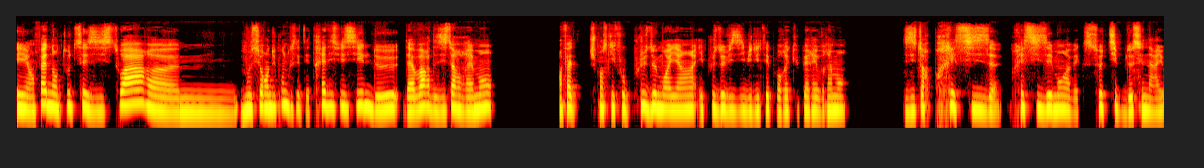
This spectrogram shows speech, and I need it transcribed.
Et en fait, dans toutes ces histoires, euh, je me suis rendu compte que c'était très difficile de d'avoir des histoires vraiment. En fait, je pense qu'il faut plus de moyens et plus de visibilité pour récupérer vraiment des histoires précises, précisément avec ce type de scénario.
